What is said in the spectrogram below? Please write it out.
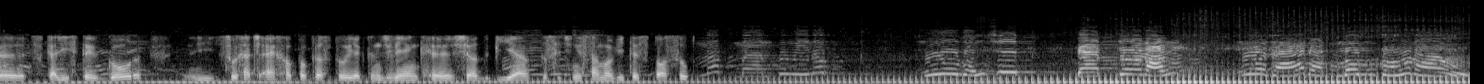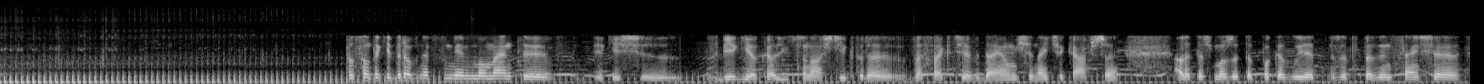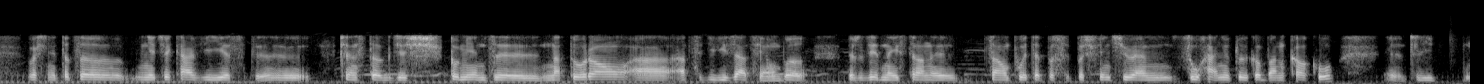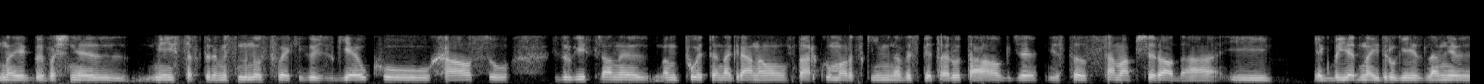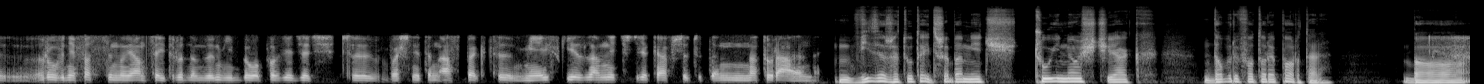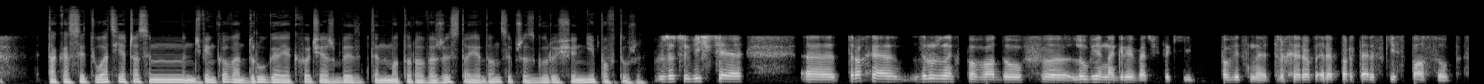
skalistych gór i słychać echo po prostu, jak ten dźwięk się odbija w dosyć niesamowity sposób. To są takie drobne w sumie momenty, jakieś e, zbiegi okoliczności, które w efekcie wydają mi się najciekawsze, ale też może to pokazuje, że w pewnym sensie właśnie to, co mnie ciekawi, jest e, często gdzieś pomiędzy naturą a, a cywilizacją, bo też z jednej strony całą płytę poświęciłem słuchaniu tylko Bangkoku, y, czyli no jakby właśnie miejsca, w którym jest mnóstwo jakiegoś zgiełku, chaosu. Z drugiej strony mam płytę nagraną w parku morskim na wyspie Tarutao, gdzie jest to sama przyroda i jakby jedno i drugie jest dla mnie równie fascynujące i trudno by mi było powiedzieć, czy właśnie ten aspekt miejski jest dla mnie ciekawszy, czy ten naturalny. Widzę, że tutaj trzeba mieć czujność jak dobry fotoreporter, bo taka sytuacja czasem dźwiękowa, druga, jak chociażby ten motorowerzysta jadący przez góry się nie powtórzy. Rzeczywiście trochę z różnych powodów e, lubię nagrywać w taki powiedzmy trochę reporterski sposób.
